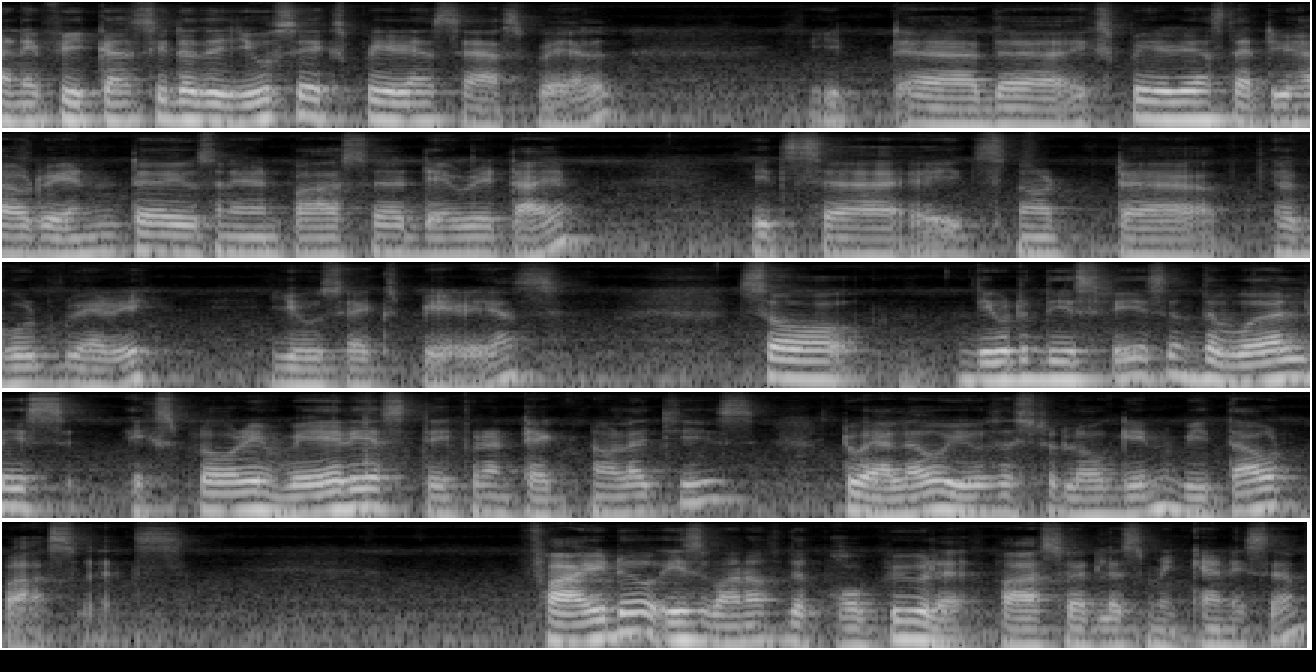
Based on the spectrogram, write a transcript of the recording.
and if we consider the user experience as well it uh, the experience that you have to enter username and password every time it's uh, it's not uh, a good very user experience. So due to these reasons the world is exploring various different technologies to allow users to log in without passwords. FIDO is one of the popular passwordless mechanism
